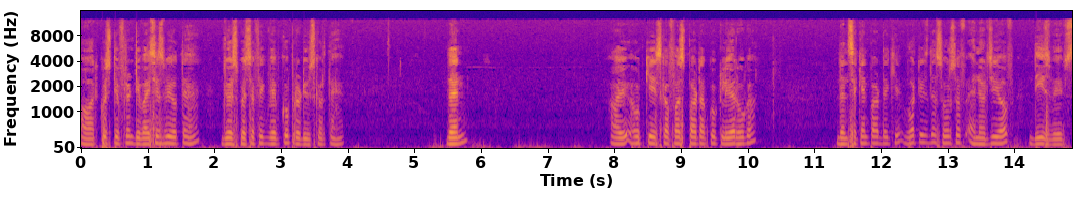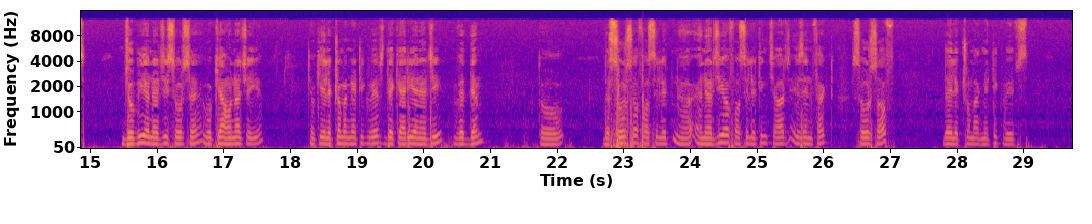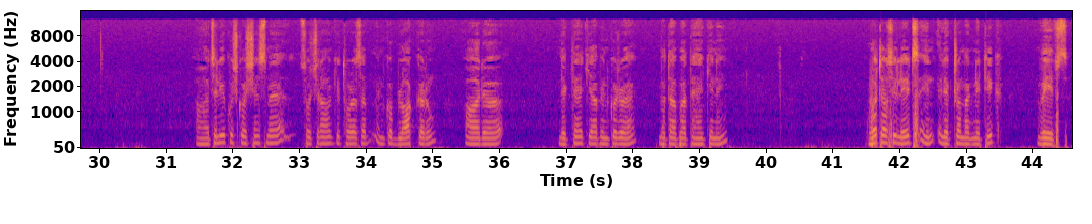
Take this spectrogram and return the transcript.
और कुछ डिफरेंट डिवाइसेस भी होते हैं जो स्पेसिफिक वेव को प्रोड्यूस करते हैं। देन आई होप कि इसका फ़र्स्ट पार्ट आपको क्लियर होगा। देन सेकेंड पार्ट देखिए what is the source of energy of these waves जो भी एनर्जी सोर्स है, वो क्या होना चाहिए? क्योंकि electromagnetic waves they carry energy with them तो the source of oscillate energy of oscillating charge is in fact source of the electromagnetic waves चलिए कुछ क्वेश्चंस मैं सोच रहा हूँ कि थोड़ा सा इनको ब्लॉक करूँ और देखते हैं कि आप इनको जो है बता पाते हैं कि नहीं। What oscillates in electromagnetic waves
